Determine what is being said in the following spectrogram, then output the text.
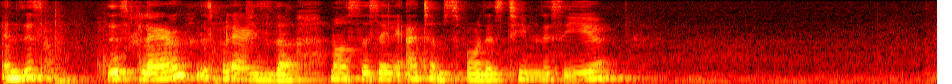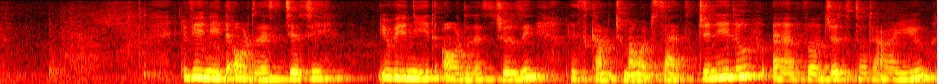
And this this player, this player is the most selling items for this team this year. If you need order this jersey, if you need order this jersey, please come to my website Jenny Loop uh, for jerseys.ru,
